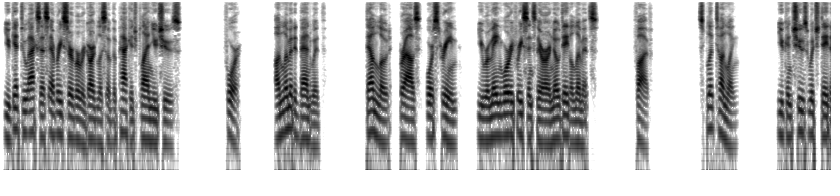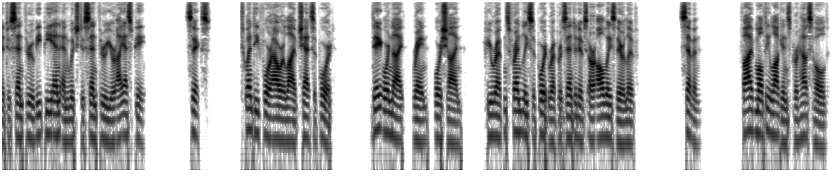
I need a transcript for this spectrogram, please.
You get to access every server regardless of the package plan you choose. 4. Unlimited bandwidth. Download, browse, or stream, you remain worry-free since there are no data limits. 5. Split tunneling. You can choose which data to send through VPN and which to send through your ISP. 6. 24-hour live chat support. Day or night, rain or shine, PureVPN's friendly support representatives are always there live. 7. 5 multi-logins per household.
